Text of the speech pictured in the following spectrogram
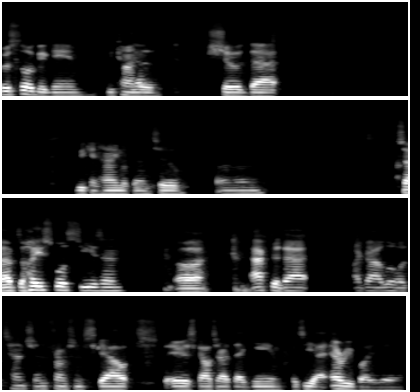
it was still a good game. We kind of showed that we can hang with them too. Um, so after high school season, uh, after that, I got a little attention from some scouts. The area scouts are at that game because he had everybody there.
